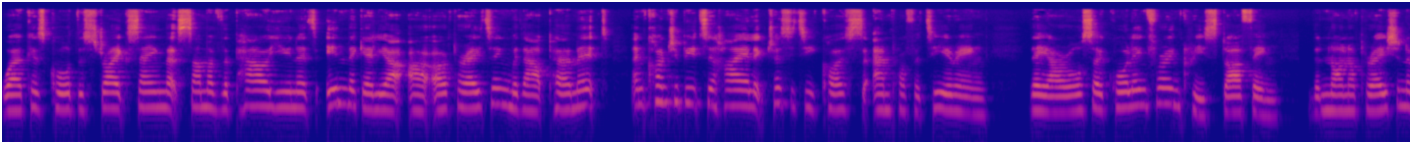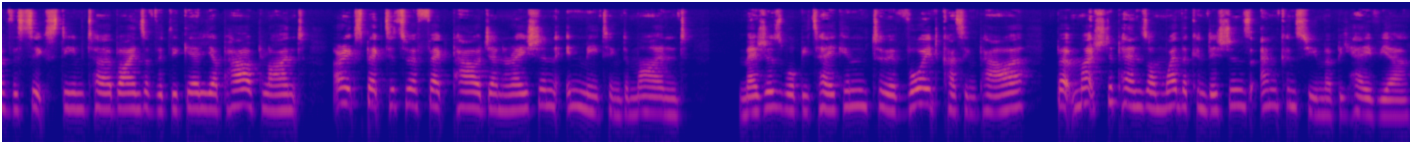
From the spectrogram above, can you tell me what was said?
Workers called the strike saying that some of the power units in Dhekelia are operating without permit and contribute to high electricity costs and profiteering. They are also calling for increased staffing. The non-operation of the six steam turbines of the Dhekelia power plant are expected to affect power generation in meeting demand. Measures will be taken to avoid cutting power, but much depends on weather conditions and consumer behavior.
